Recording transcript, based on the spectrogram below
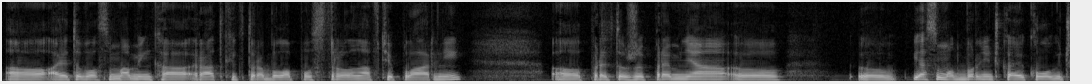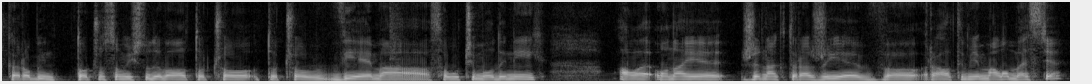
A je to vlastne maminka Rádky, ktorá bola postrelená v teplárni. Pretože pre mňa ja som odborníčka, ekologička, robím to, čo som vyštudovala, to čo, to, čo viem a sa učím od iných, ale ona je žena, ktorá žije v relatívne malom meste.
